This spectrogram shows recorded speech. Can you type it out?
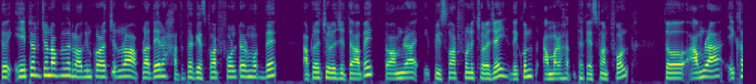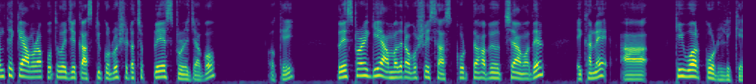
তো এটার জন্য আপনাদের লগ ইন করার জন্য আপনাদের হাতে থাকা স্মার্টফোনটার মধ্যে আপনাদের চলে যেতে হবে। তো আমরা একটু স্মার্টফোনে চলে যাই। দেখুন আমার হাতে থাকা স্মার্টফোন তো আমরা এখান থেকে আমরা প্রথমে যে কাজটি করব সেটা হচ্ছে প্লে স্টোরে যাব। ওকে? প্লে স্টোরে গিয়ে আমাদের অবশ্যই সার্চ করতে হবে হচ্ছে আমাদের এখানে কিউআর কোড লিখে।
